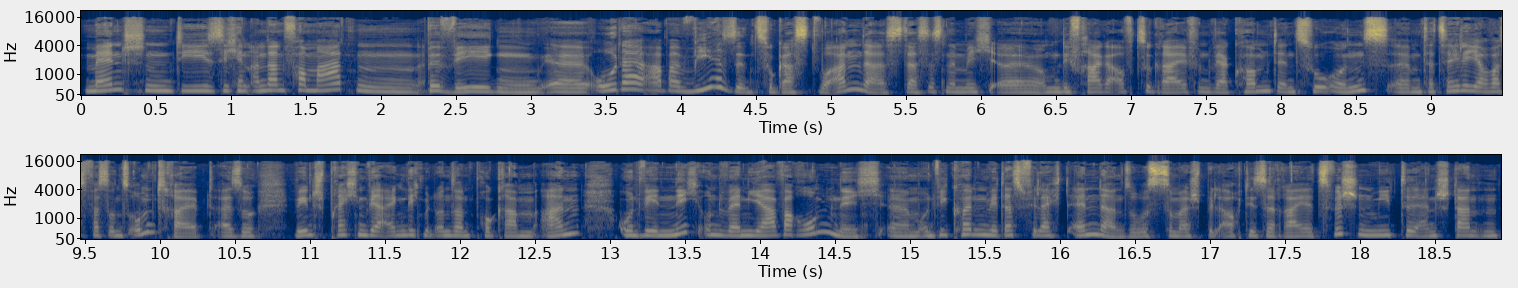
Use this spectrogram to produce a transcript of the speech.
Menschen, die sich in anderen Formaten bewegen. Äh, oder aber wir sind zu Gast woanders. Das ist nämlich, äh, um die Frage aufzugreifen, wer kommt denn zu uns, ähm, tatsächlich auch was, was uns umtreibt. Also wen sprechen wir eigentlich mit unseren Programmen an und wen nicht und wenn ja, warum nicht? Ähm, und wie können wir das vielleicht ändern? So ist zum Beispiel auch diese Reihe Zwischenmiete entstanden.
